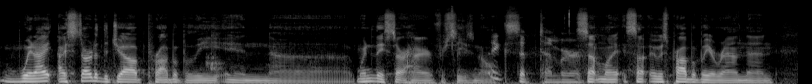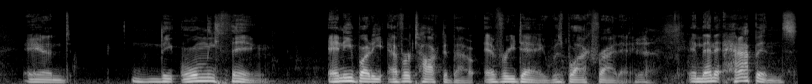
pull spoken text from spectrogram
When I I started the job probably in uh, when did they start hiring for seasonal? like September. Something like some, it was probably around then, and the only thing anybody ever talked about every day was Black Friday. Yeah. And then it happens,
